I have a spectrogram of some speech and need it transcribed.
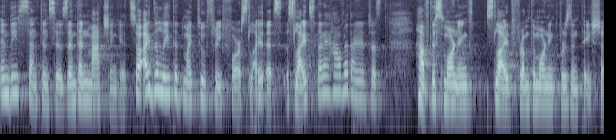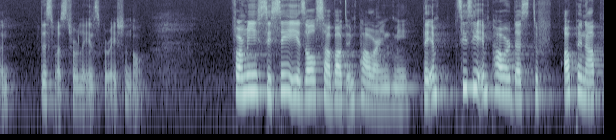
in these sentences and then matching it. So I deleted my two, three, four slide, uh, slides that I have it, and I just have this morning slide from the morning presentation. This was truly inspirational. For me, CC is also about empowering me. The, CC empowered us to open up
